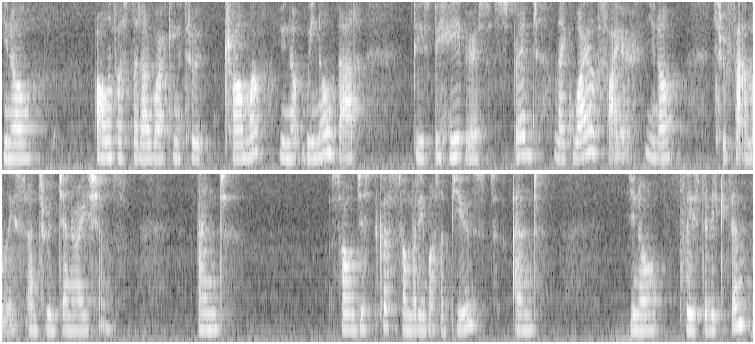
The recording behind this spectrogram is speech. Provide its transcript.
you know all of us that are working through trauma. You know we know that these behaviors spread like wildfire you know through families and through generations. And so just because somebody was abused and you know plays the victim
